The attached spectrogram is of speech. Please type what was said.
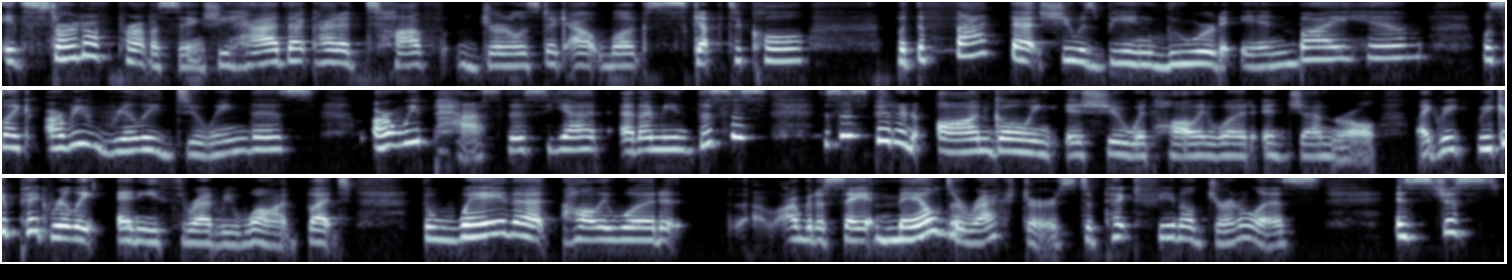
it started off promising. She had that kind of tough journalistic outlook, skeptical, but the fact that she was being lured in by him was like, are we really doing this? Aren't we past this yet? And I mean, this is this has been an ongoing issue with Hollywood in general. Like we we could pick really any thread we want, but the way that Hollywood I'm going to say it, male directors depict female journalists is just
